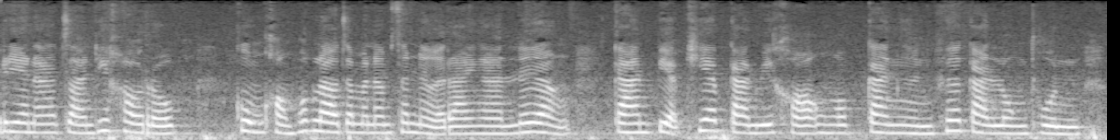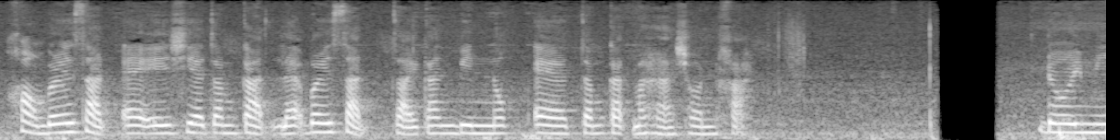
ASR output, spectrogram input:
เรียนอาจารย์ที่เคารพ กลุ่มของพวกเราจะมานำเสนอรายงานเรื่อง การเปรียบเทียบการวิเคราะห์งบการเงินเพื่อการลงทุนของบริษัทแอร์เอเชียจำกัด และบริษัทสายการบินนกแอร์จำกัดมหาชนค่ะ โดยมี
